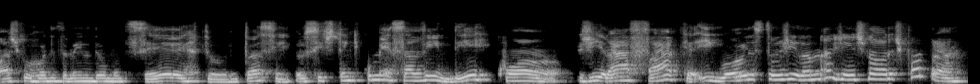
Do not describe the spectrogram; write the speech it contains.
Acho que o Rodri também não deu muito certo. Então, assim, o City tem que começar a vender com girar a faca igual eles estão girando na gente na hora de comprar.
